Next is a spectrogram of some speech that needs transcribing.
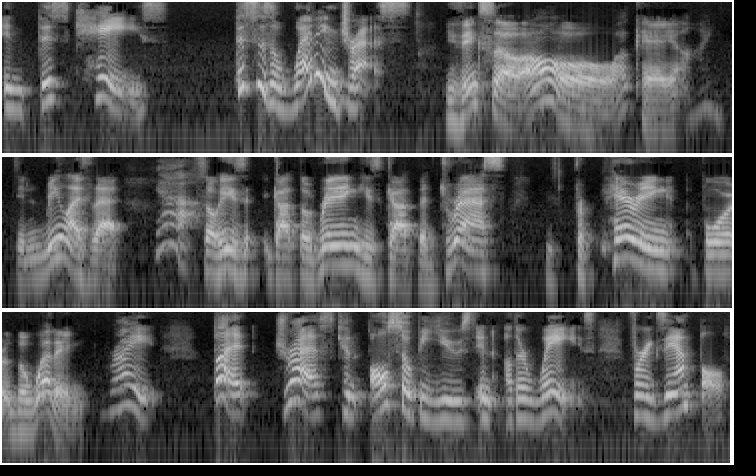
in this case, this is a wedding dress. You think so? Oh, okay. I didn't realize that. Yeah. So he's got the ring, he's got the dress, he's preparing for the wedding. Right. But dress can also be used in other ways. For example,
